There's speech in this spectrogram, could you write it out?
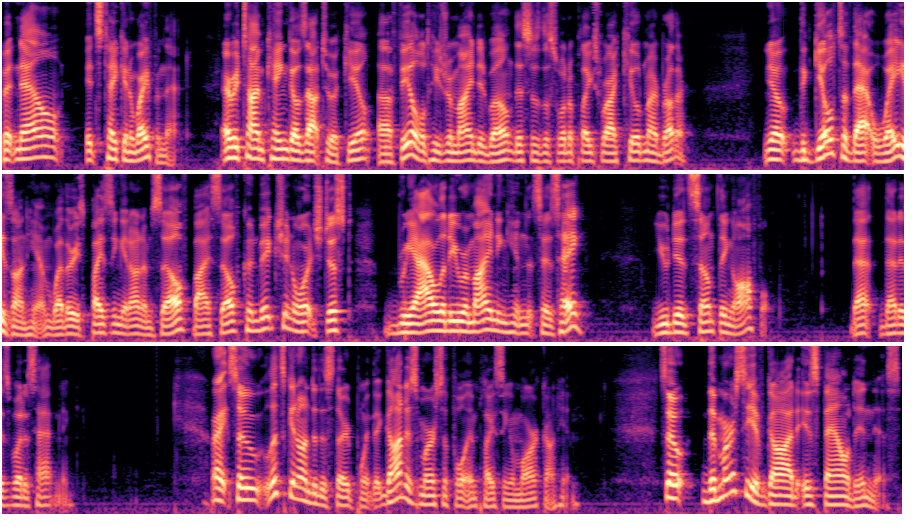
but now it's taken away from that. Every time Cain goes out to a, kill, a field, he's reminded, well, this is the sort of place where I killed my brother you know, the guilt of that weighs on him, whether he's placing it on himself by self conviction or it's just reality reminding him that says, hey, you did something awful. That That is what is happening. All right, so let's get on to this third point that God is merciful in placing a mark on him. So the mercy of God is found in this.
